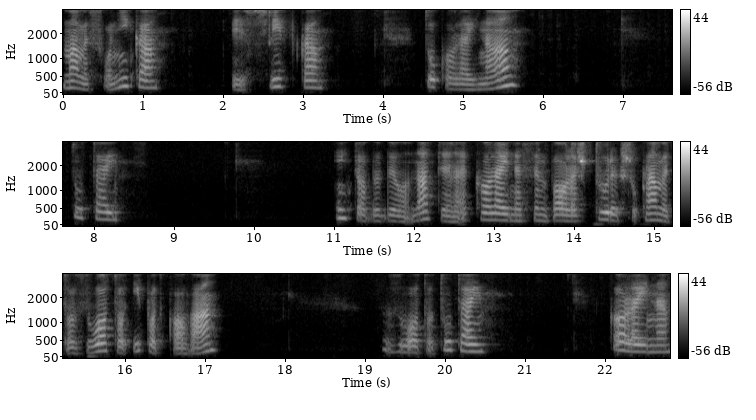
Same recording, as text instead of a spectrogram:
Mamy słonika, jest śliwka, tu kolejna, tutaj i to by było na tyle. Kolejne symbole, których szukamy to złoto i podkowa. Złoto tutaj, kolejne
